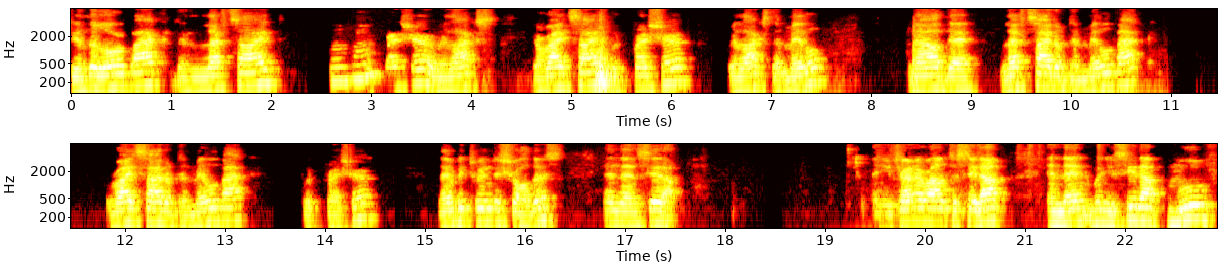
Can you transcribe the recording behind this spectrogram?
Feel the lower back, the left side, Mm-hmm. pressure, relax the right side with pressure, relax the middle. Now the left side of the middle back, right side of the middle back with pressure, then between the shoulders, and then sit up. And you turn around to sit up, and then when you sit up, move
